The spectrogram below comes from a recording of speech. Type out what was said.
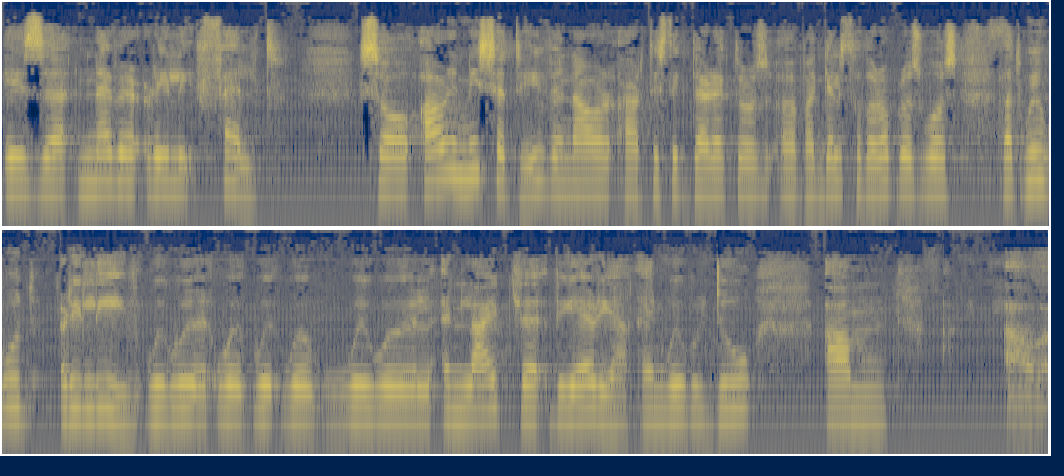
is uh, never really felt. So our initiative and our artistic director, uh, Vangelis was that we would relieve, we will, we, we, we, we will enlighten the, the area and we will do um, uh,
